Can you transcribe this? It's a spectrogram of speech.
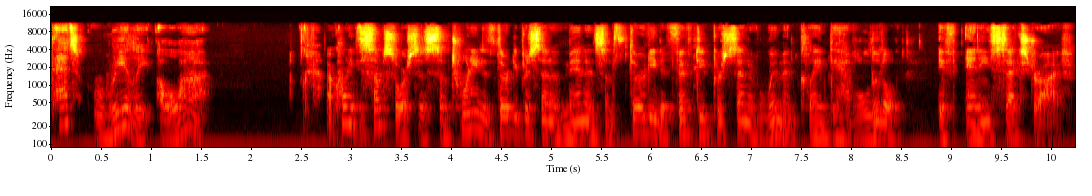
That's really a lot. According to some sources, some 20 to 30% of men and some 30 to 50% of women claim to have little, if any, sex drive.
